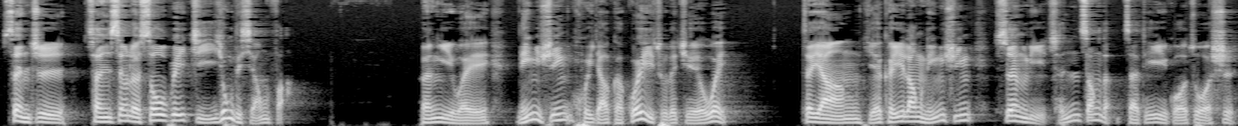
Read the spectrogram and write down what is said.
甚至产生了收归己用的想法。本以为林勋会要个贵族的爵位，这样也可以让林勋顺理成章的在帝国做事。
